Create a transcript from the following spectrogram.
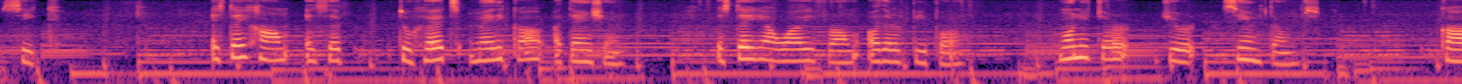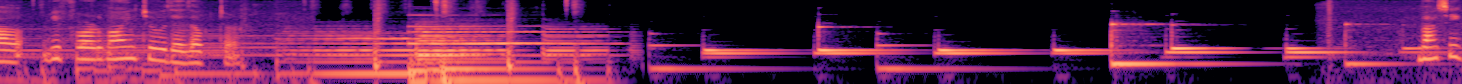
sick. Stay home except to get medical attention. Stay away from other people. Monitor your symptoms. Call before going to the doctor. Basic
